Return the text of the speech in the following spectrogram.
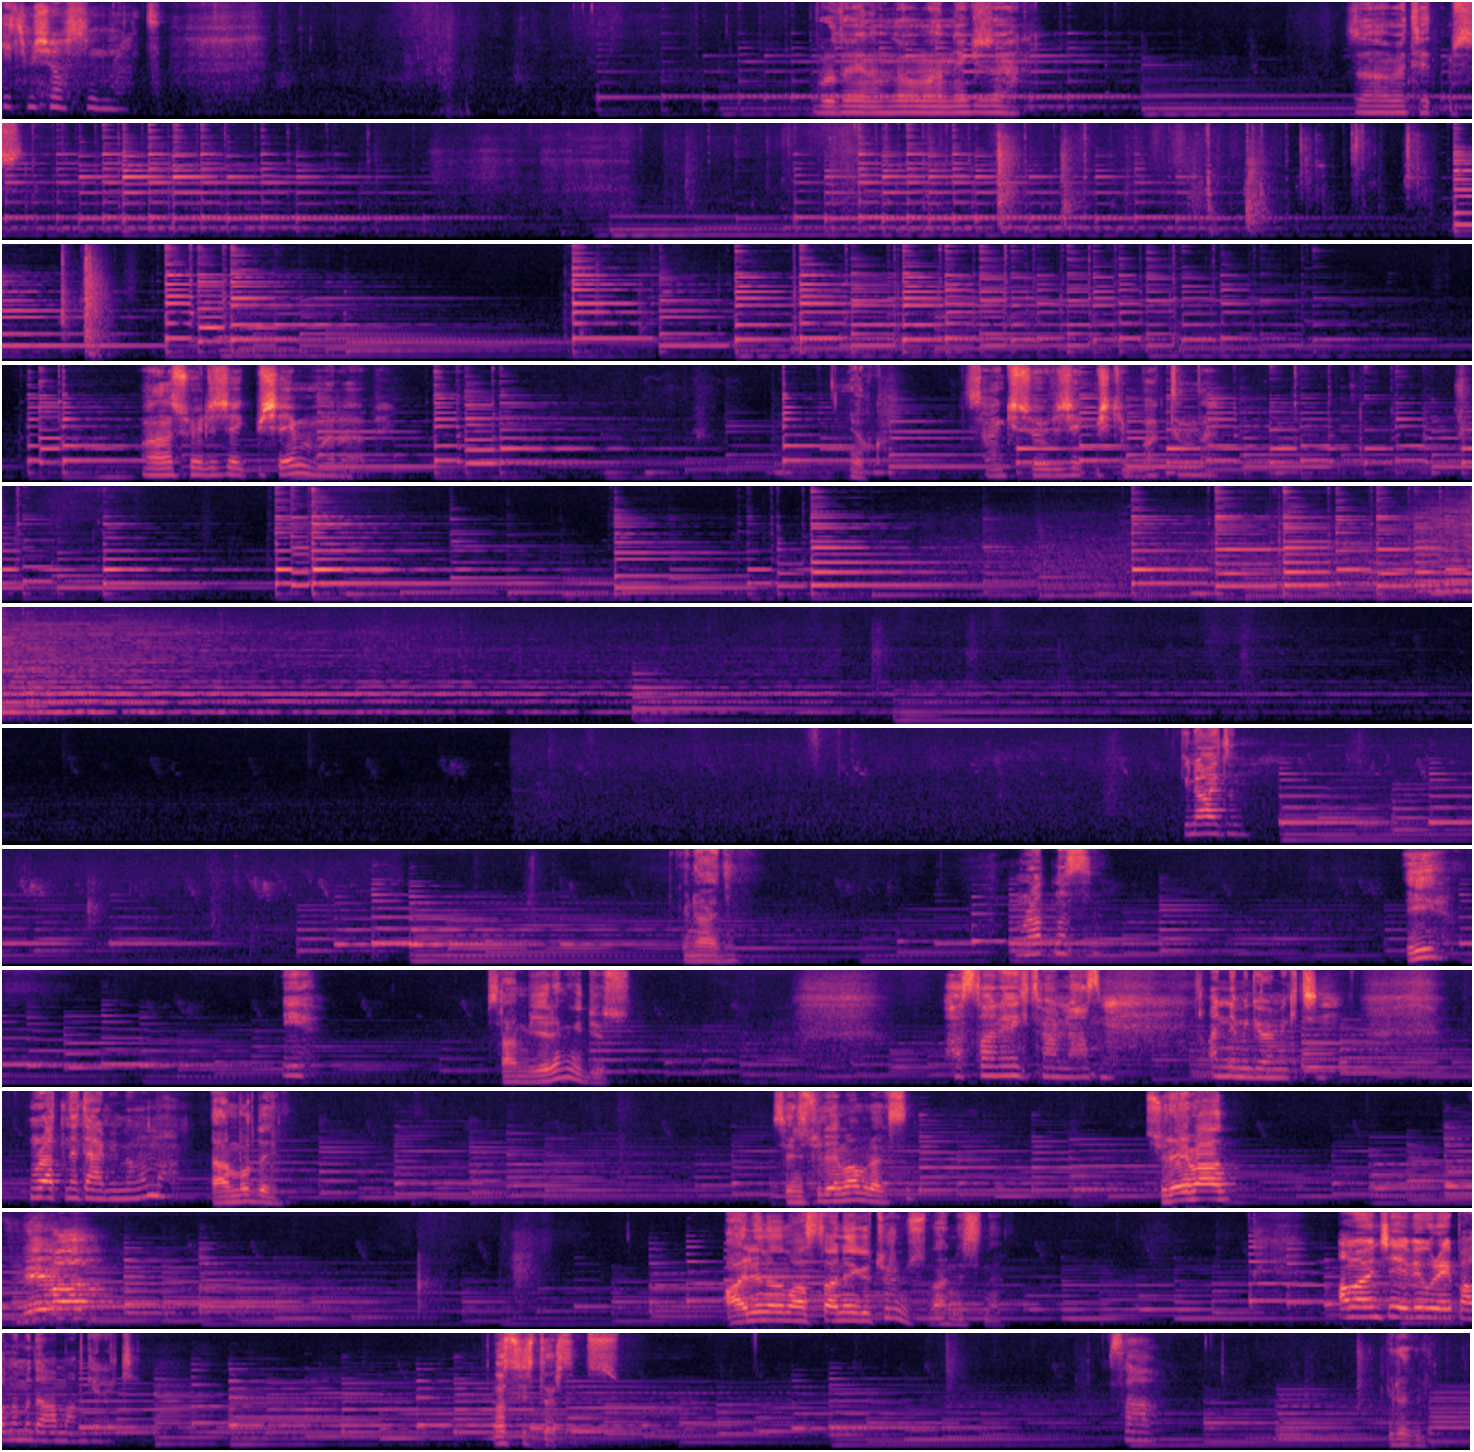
Geçmiş olsun Murat. Burada yanımda olman ne güzel. Zahmet etmişsin. Bana söyleyecek bir şey mi var abi? Yok. Sanki söyleyecekmiş gibi baktın da. Günaydın. Günaydın. Murat nasıl? İyi. İyi. Sen bir yere mi gidiyorsun? Hastaneye gitmem lazım. Annemi görmek için. Murat ne der bilmem ama Ben buradayım. Seni Süleyman bıraksın. Süleyman! Süleyman! Aylen Hanım'ı hastaneye götürür müsün annesine? ama önce eve uğrayıp ablamı da almam gerek. Nasıl isterseniz. Sağ ol. Güle güle.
